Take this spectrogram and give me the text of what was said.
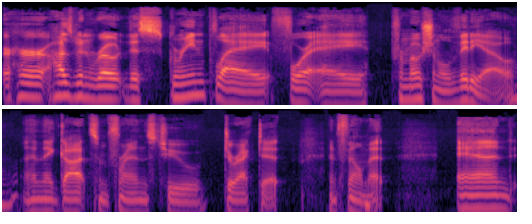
her husband wrote this screenplay for a promotional video, and they got some friends to direct it and film it. And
